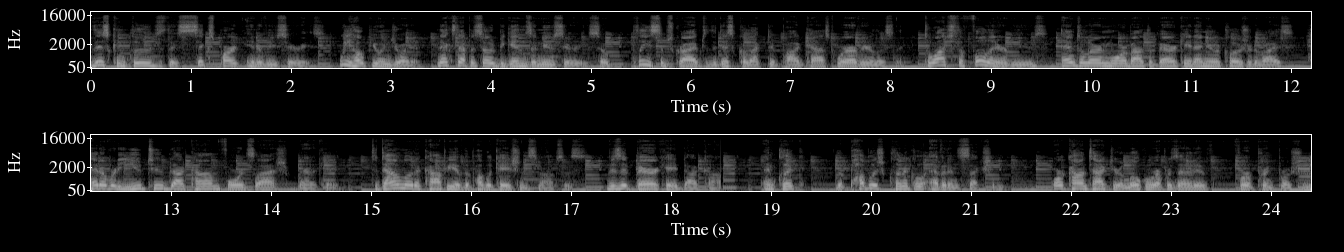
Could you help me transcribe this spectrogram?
This concludes this six part interview series. We hope you enjoyed it. Next episode begins a new series, so please subscribe to the Disc Collective podcast wherever you're listening. To watch the full interviews and to learn more about the Barricaid annular closure device, head over to youtube.com forward slash barricaid. To download a copy of the publication synopsis, visit barricaid.com and click the Published Clinical Evidence section, or contact your local representative for a print brochure.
